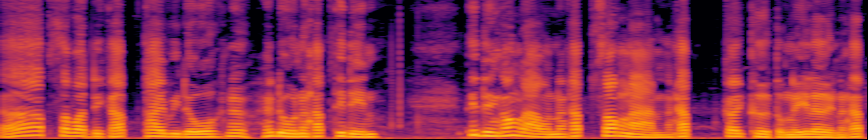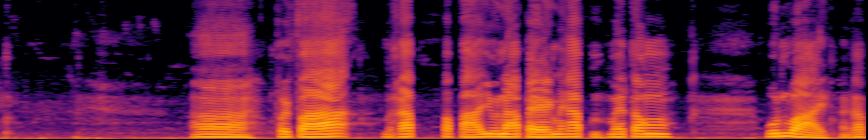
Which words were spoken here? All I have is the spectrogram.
ครับสวัสดีครับถ่ายวิดีโอให้ดูนะครับที่ดินที่ดินของเรานะครับซ่องงานนะครับก็คือตรงนี้เลยนะครับไฟฟ้านะครับประปาอยู่หน้าแปลงนะครับ ไม่ต้องวุ่นวายนะครับ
